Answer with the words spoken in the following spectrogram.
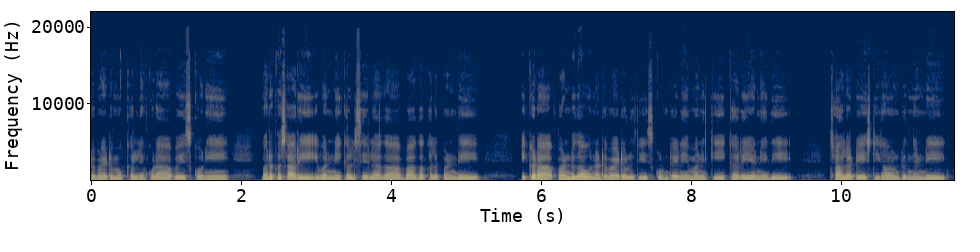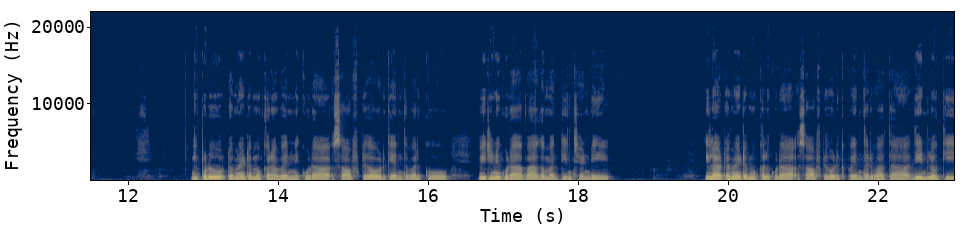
టొమాటో ముక్కల్ని కూడా వేసుకొని మరొకసారి ఇవన్నీ కలిసేలాగా బాగా కలపండి. ఇక్కడ పండుగ ఉన్న టొమాటోలు తీసుకుంటేనే మనకి కర్రీ అనేది చాలా టేస్టీగా ఉంటుందండి. ఇప్పుడు టొమాటో ముక్కలు అవన్నీ కూడా సాఫ్ట్గా ఉడికేంత వరకు వీటిని కూడా బాగా మగ్గించండి. ఇలా టొమాటో ముక్కలు కూడా సాఫ్ట్గా ఉడికిపోయిన తర్వాత దీనిలోకి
